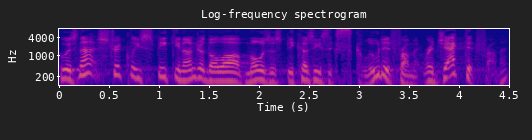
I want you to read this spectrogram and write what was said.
who is not strictly speaking under the law of Moses because he's excluded from it, rejected from it.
